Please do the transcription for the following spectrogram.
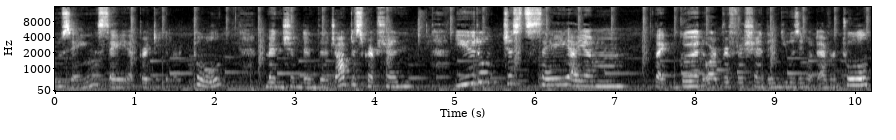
using, say, a particular tool mentioned in the job description, you don't just say, I am like good or proficient in using whatever tool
